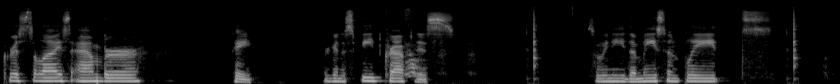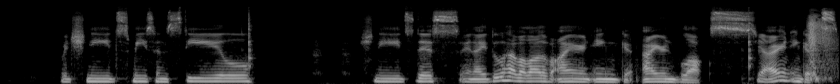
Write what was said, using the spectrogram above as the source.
Crystallized amber. Okay. We're gonna speed craft this. So we need a mason plate, which needs mason steel, which needs this, and I do have a lot of iron ingot, iron blocks. Yeah, iron ingots.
